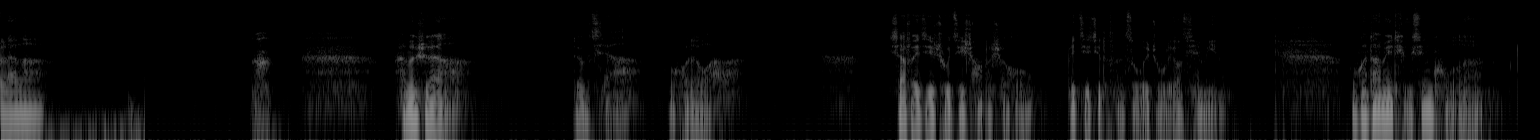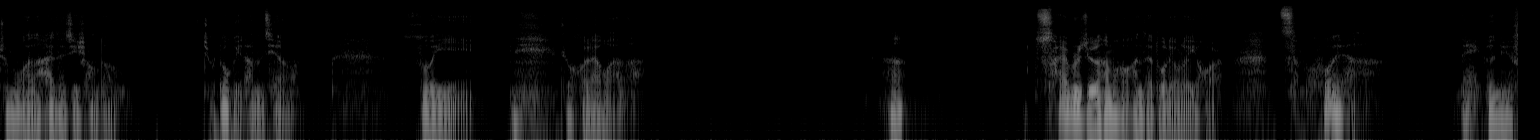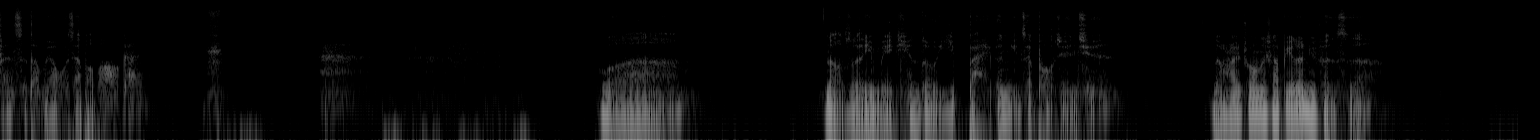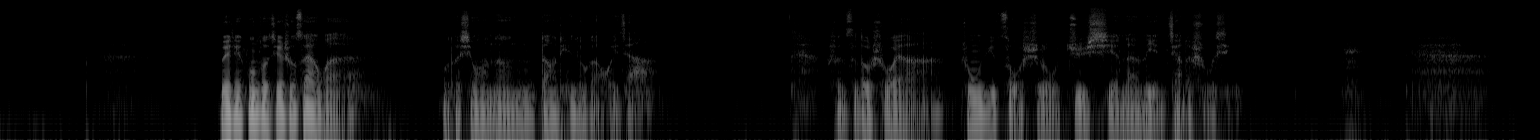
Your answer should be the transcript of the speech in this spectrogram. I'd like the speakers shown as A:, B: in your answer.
A: 回来啦？还没睡啊？对不起啊，我回来晚了。下飞机出机场的时候，被姐姐的粉丝围住了要签名。我看他们也挺辛苦了，这么晚了还在机场等，就都给他们签了。所以 就回来晚了。啊？才不是觉得他们好看才多留了一会儿，怎么会啊？个女粉丝都没有我家宝宝好看。我脑子里每天都有一百个你在跑圈圈，哪还装得下别的女粉丝啊？每天工作结束再晚，我都希望能当天就赶回家。粉丝都说呀，终于坐实了我巨蟹男恋家的属性。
